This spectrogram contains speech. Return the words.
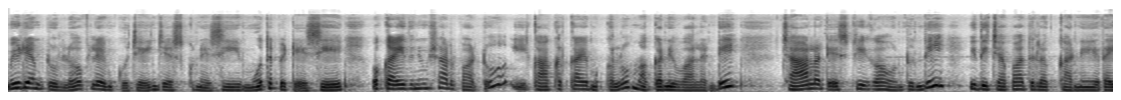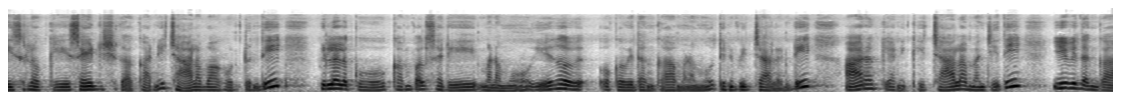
మీడియం టు లో ఫ్లేమ్కు చేంజ్ చేసుకునేసి మూత పెట్టేసి ఒక ఐదు నిమిషాల పాటు ఈ కాకరకాయ ముక్కలు మగ్గనివ్వాలండి. చాలా టేస్టీగా ఉంటుంది. ఇది చపాతీలకు కానీ రైస్లోకి సైడ్ డిష్గా కానీ చాలా బాగుంటుంది. పిల్లలకు కంపల్సరీ మనము ఏదో ఒక విధంగా మనము తినిపించాలండి. ఆరోగ్యానికి చాలా మంచిది. ఈ విధంగా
